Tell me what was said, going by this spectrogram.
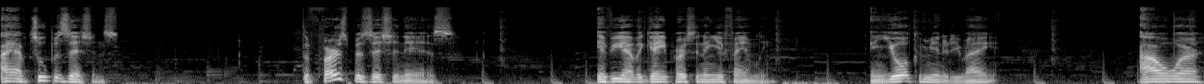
I have two positions. The first position is if you have a gay person in your family, in your community, right? Our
